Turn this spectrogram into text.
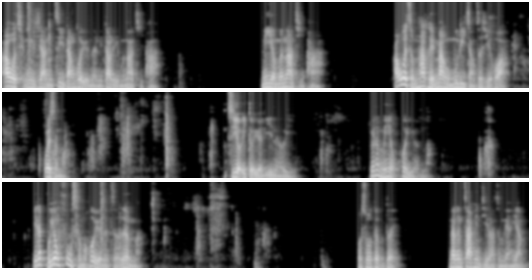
啊，我请问一下，你自己当会员的，你到底有没有那几趴？你有没有那几趴？啊，为什么他可以漫无目的讲这些话？为什么？只有一个原因而已，因为他没有会员嘛，因为他不用负什么会员的责任嘛。我说对不对？那跟诈骗集团怎么两样？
